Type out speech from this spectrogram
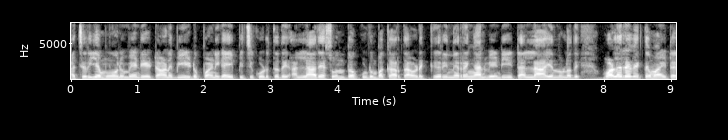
ആ ചെറിയ മോനും വേണ്ടിയിട്ടാണ് വീട് പണി കഴിപ്പിച്ച് കൊടുത്തത്. അല്ലാതെ സ്വന്തം കുടുംബക്കാർക്ക് അവിടെ കയറി നിരങ്ങാൻ വേണ്ടിയിട്ടല്ല എന്നുള്ളത് വളരെ വ്യക്തമായിട്ട്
